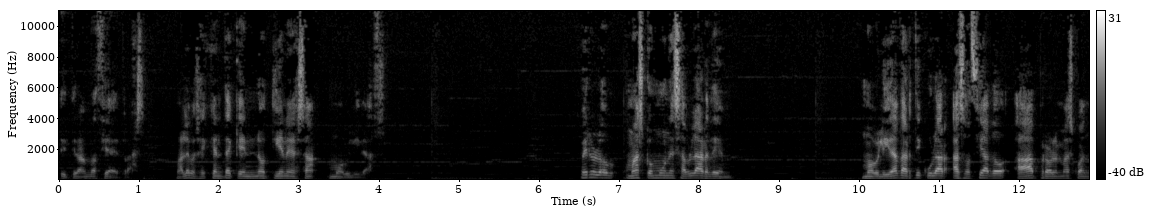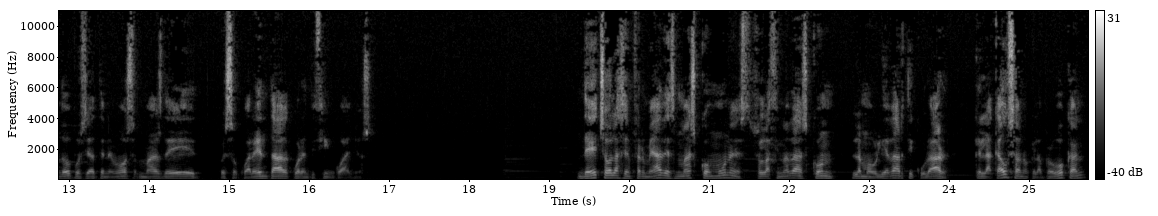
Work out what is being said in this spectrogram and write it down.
y tirando hacia detrás. ¿Vale? Pues hay gente que no tiene esa movilidad. Pero lo más común es hablar de movilidad articular asociado a problemas cuando pues ya tenemos más de pues, 40, 45 años. De hecho, las enfermedades más comunes relacionadas con la movilidad articular que la causan o que la provocan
